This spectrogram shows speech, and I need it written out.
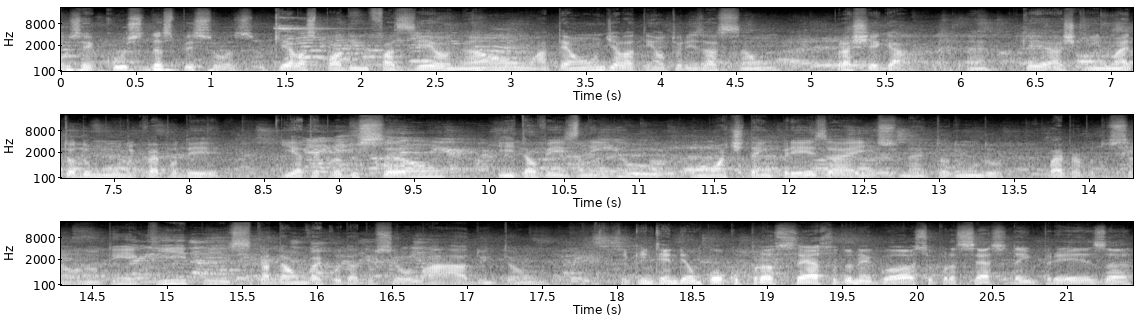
os, recursos das pessoas, o que elas podem fazer ou não, até onde ela tem autorização para chegar. Né? Porque acho que não é todo mundo que vai poder ir até produção e talvez nem o, o mote da empresa é isso, né? Todo mundo vai para produção, não tem equipes, cada um vai cuidar do seu lado, então tem que entender um pouco o processo do negócio, o processo da empresa,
